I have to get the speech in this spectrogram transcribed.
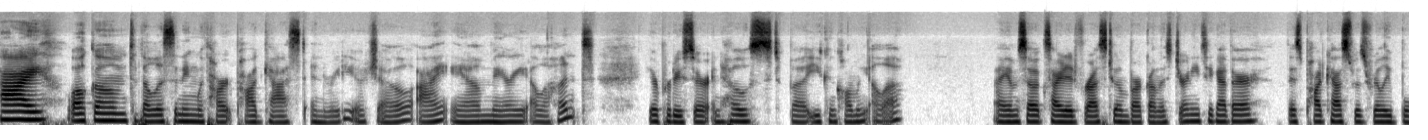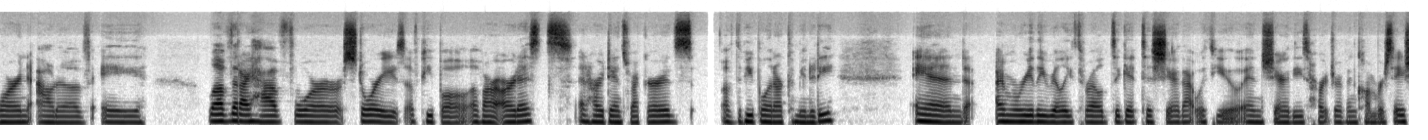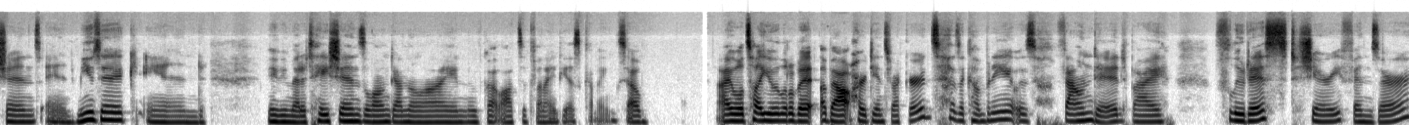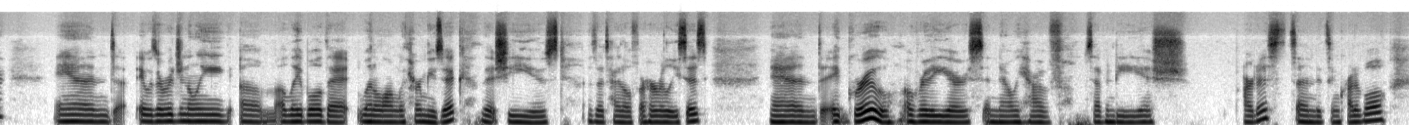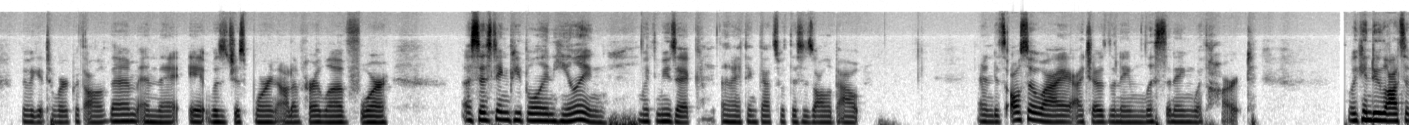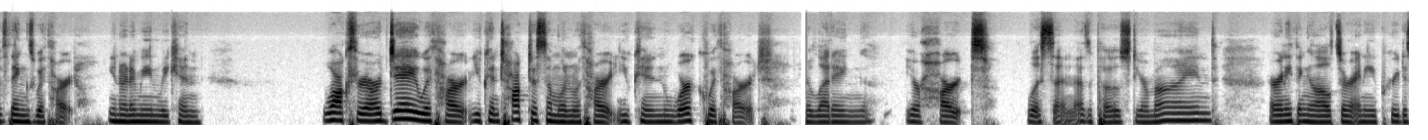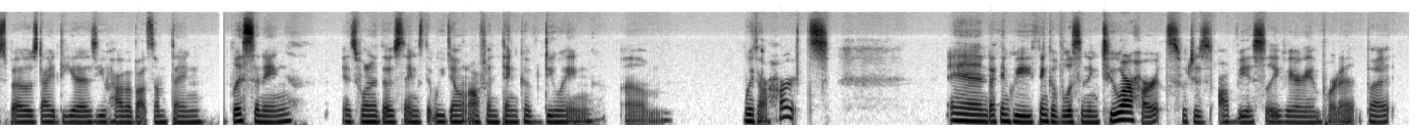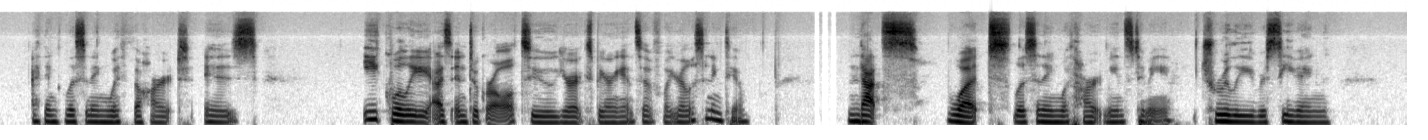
Hi, welcome to the Listening with Heart podcast and radio show. I am Mary Ella Hunt, your producer and host, but you can call me Ella. I am so excited for us to embark on this journey together. This podcast was really born out of a love that I have for stories of people, of our artists at Heart Dance Records, of the people in our community. And I'm really, really thrilled to get to share that with you and share these heart driven conversations and music and maybe meditations along down the line. We've got lots of fun ideas coming. So, I will tell you a little bit about Heart Dance Records as a company. It was founded by flutist Sherry Finzer, and it was originally um, a label that went along with her music that she used as a title for her releases and it grew over the years and now we have 70-ish artists and it's incredible that we get to work with all of them and that it was just born out of her love for assisting people in healing with music and i think that's what this is all about. And it's also why i chose the name listening with heart. We can do lots of things with heart you know what i mean? We can walk through our day with heart you can talk to someone with heart you can work with heart. You're letting your heart listen as opposed to your mind or anything else or any predisposed ideas you have about something. Listening is one of those things that we don't often think of doing um, with our hearts. And I think we think of listening to our hearts, which is obviously very important, but I think listening with the heart is equally as integral to your experience of what you're listening to. And that's what listening with heart means to me truly receiving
